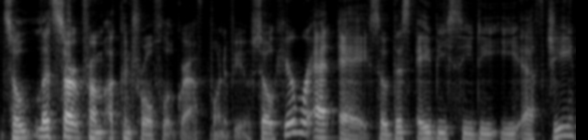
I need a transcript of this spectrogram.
so let's start from a control flow graph point of view. So here we're at A. So this A, B, C, D, E, F, G.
